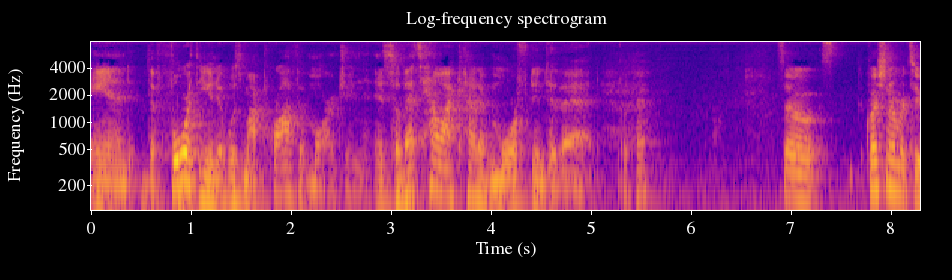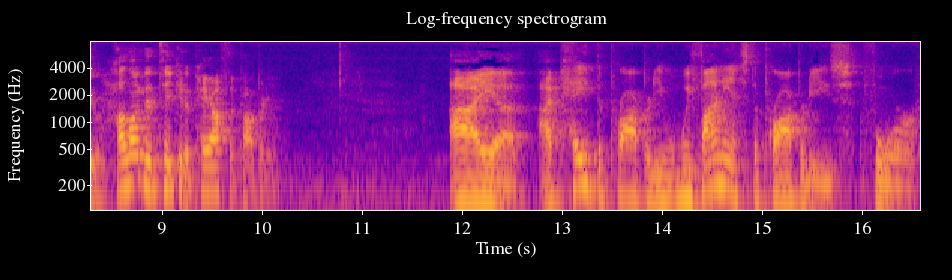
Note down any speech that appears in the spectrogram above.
and the fourth unit was my profit margin. And so that's how I kind of morphed into that. Okay. So, question number two: How long did it take you to pay off the property? I uh, I paid the property. We financed the properties for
